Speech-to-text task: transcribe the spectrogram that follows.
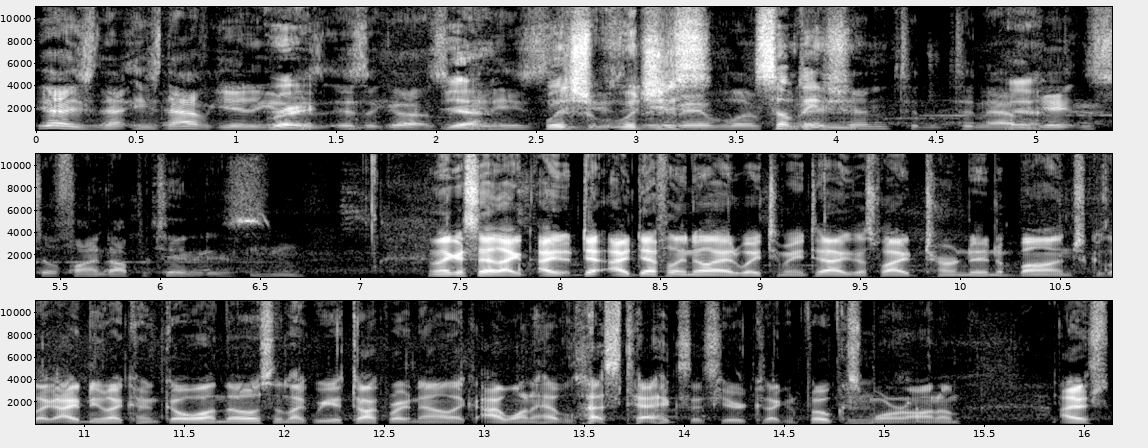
Yeah, he's na- he's navigating Right. it as, as it goes. I Yeah. mean, he's, Which- he's using which is available something- to, to navigate and still find opportunities. Mm-hmm. And like I said, like I, de- I definitely know I had way too many tags. That's why I turned in a bunch because like I knew I couldn't go on those. And like we talked right now, like I want to have less tags this year because I can focus mm. more on them. I just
